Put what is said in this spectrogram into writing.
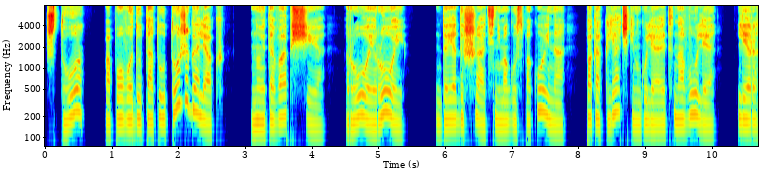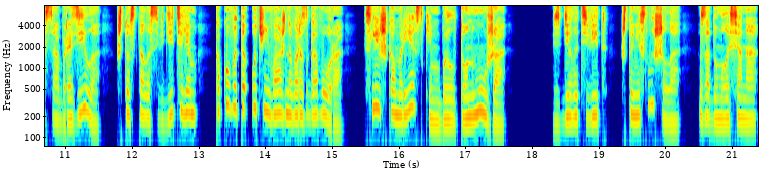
Что? По поводу тату тоже голяк? Ну это вообще... Рой, Рой. Да я дышать не могу спокойно, пока Клячкин гуляет на воле. Лера сообразила, что стала свидетелем какого-то очень важного разговора. Слишком резким был тон мужа. «Сделать вид, что не слышала?» – задумалась она.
